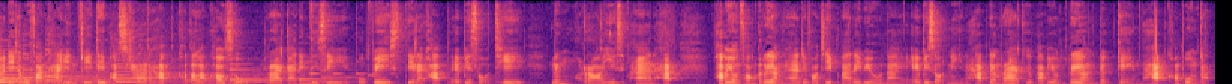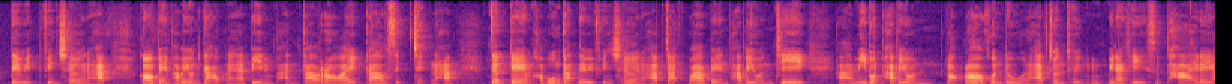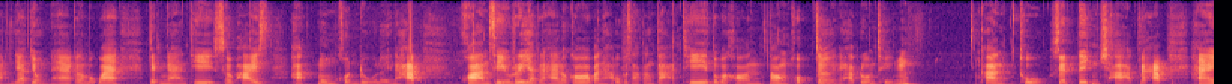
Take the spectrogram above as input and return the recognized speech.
สวัสดีท่านผู้ฟังไทย Infinity Podcast นะครับ ขอต้อนรับเข้าสู่รายการ MDC Movies ดีไรครับ episode ที่ 125 นะครับ ภาพยนตร์ 2 เรื่องนะฮะที่ผมหยิบมารีวิวใน episode นี้นะครับ เรื่องแรกคือภาพยนตร์เรื่อง The Game นะครับ ของผู้กำกับเดวิดฟินเชอร์นะครับ ก็เป็นภาพยนตร์เก่านะฮะปี 1997 นะครับ The Game ของผู้กำกับเดวิดฟินเชอร์นะครับจัดว่าเป็นภาพยนตร์ที่ มีบทภาพยนตร์หลอกล่อคนดูนะครับ จนถึงวินาทีสุดท้ายได้อย่างแยบยลนะฮะก็ต้องบอกว่าเป็นงานที่เซอร์ไพรส์หักมุมคนดูเลยนะครับ ความซีเรียสนะฮะแล้วก็ปัญหาอุปสรรคต่างๆ ที่ตัวละครต้องพบเจอนะครับ รวมถึงการถูก setting ฉากนะครับ ให้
